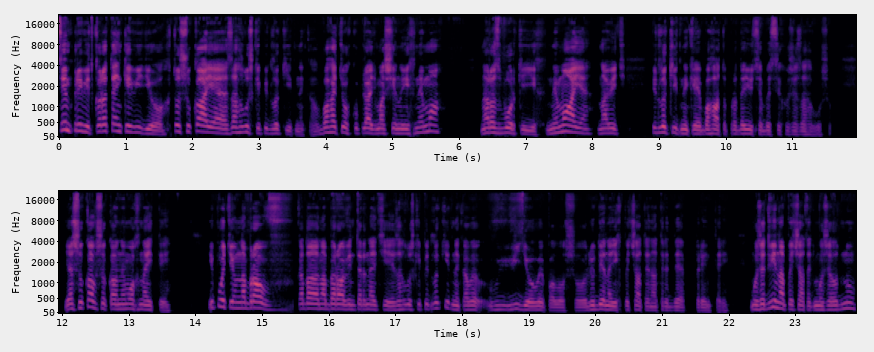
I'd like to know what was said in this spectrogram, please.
Всім привіт! Коротеньке відео. Хто шукає заглушки підлокітника? В багатьох купляють машину, їх нема. На розборки їх немає. Навіть підлокітники багато продаються без цих уже заглушок. Я шукав, шукав, не мог знайти. І потім набрав, коли набирав в інтернеті заглушки підлокітника, в відео випало, що людина їх печатає на 3D принтері. Може дві напечатать, може одну.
